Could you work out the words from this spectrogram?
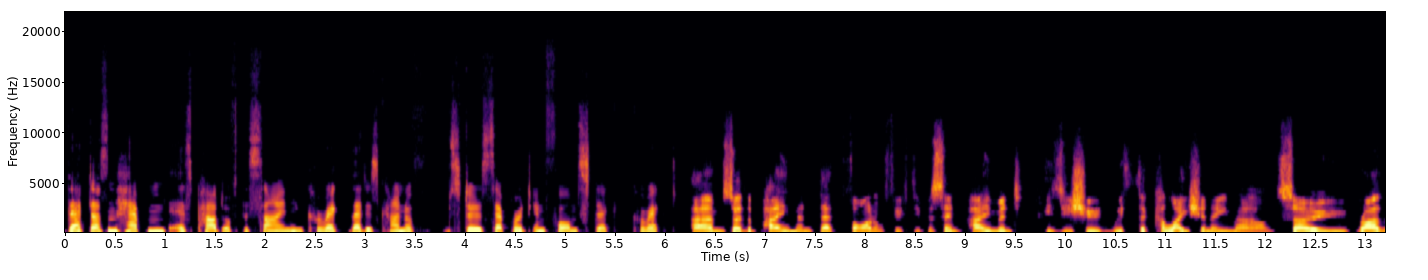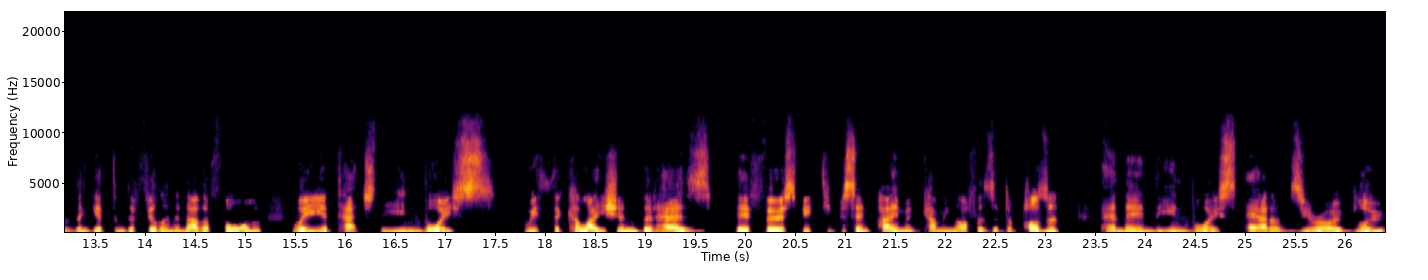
that doesn't happen as part of the signing, correct? That is kind of still separate in Formstack, correct? Um, so the payment, that final 50% payment is issued with the collation email. So rather than get them to fill in another form, we attach the invoice with the collation that has their first 50% payment coming off as a deposit and then the invoice out of Xero Blue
